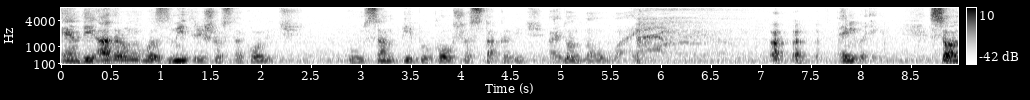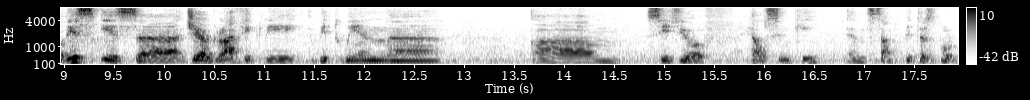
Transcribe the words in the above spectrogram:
and the other one was Dmitri Shostakovich, whom some people call Shostakovich. I don't know why. anyway, so this is uh, geographically between uh, um, city of Helsinki and St. Petersburg,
